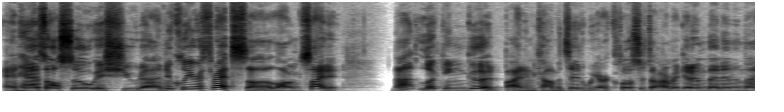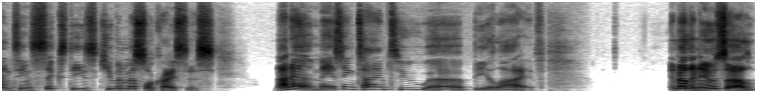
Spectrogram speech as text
and has also issued uh, nuclear threats uh, alongside it. Not looking good, Biden commented. We are closer to Armageddon than in the 1960s Cuban Missile Crisis. Not an amazing time to uh, be alive. In other news, uh,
